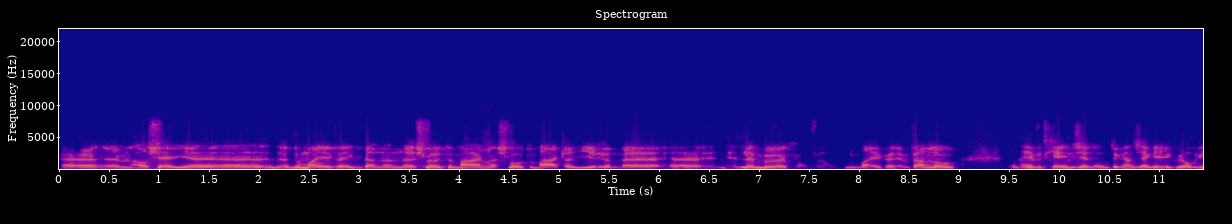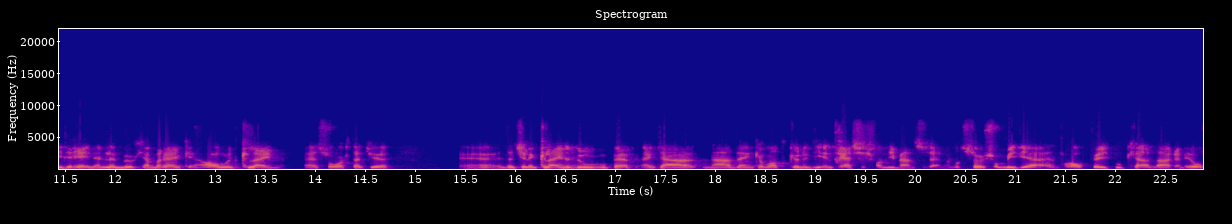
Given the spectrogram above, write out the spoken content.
Eh, ehm, als jij, eh, eh, noem maar even, ik ben een eh, sleutelmaker, Mhm. sleutelmaker hier in, eh, eh, in, in Limburg, of, of noem maar even in Venlo, dan heeft het geen zin om te gaan zeggen, ik wil iedereen in Limburg gaan bereiken. Hou het klein. Hè. Zorg dat je, eh, dat je een kleine doelgroep hebt en ga nadenken, wat kunnen die interesses van die mensen zijn. Want social media en vooral Facebook gaan daarin heel,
